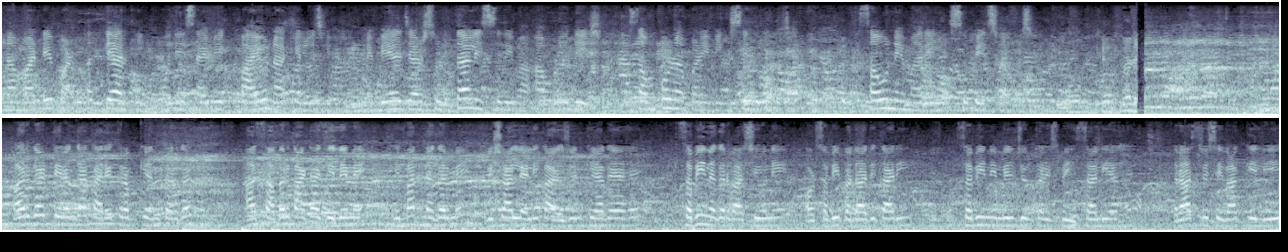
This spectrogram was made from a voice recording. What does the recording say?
એના માટે પણ અત્યારથી મોદી સાહેબે એક પાયો નાખેલો છે અને બે હજાર સુડતાલીસ સુધીમાં આપણો દેશ સંપૂર્ણપણે વિકસિત છે. સૌને મારી શુભેચ્છાઓ છે. हर घर तिरंगा कार्यक्रम के अंतर्गत आज साबरकांठा ज़िले में हिम्मत नगर में विशाल रैली का आयोजन किया गया है। सभी नगरवासियों ने और सभी पदाधिकारी, सभी ने मिलजुल कर इसमें हिस्सा लिया है। राष्ट्र सेवा के लिए,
